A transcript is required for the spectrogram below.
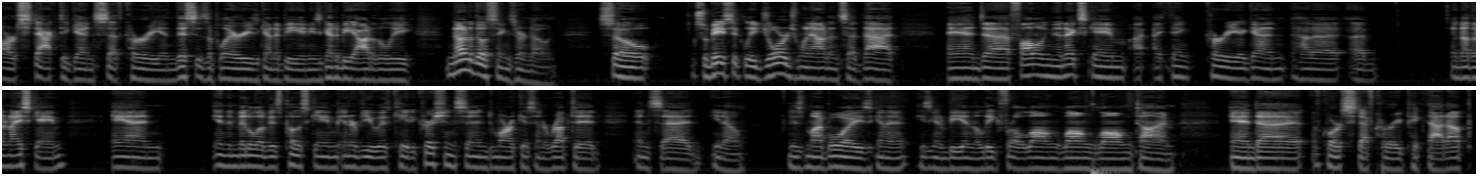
are stacked against Seth Curry, and this is a player he's going to be, and he's going to be out of the league. None of those things are known. So, so basically, George went out and said that, and uh, following the next game, I, I think Curry again had a, a, another nice game, and in the middle of his post game interview with Kayte Christensen, Demarcus interrupted and said, "You know, is my boy. He's gonna he's gonna be in the league for a long, long, long time." And uh, of course, Steph Curry picked that up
